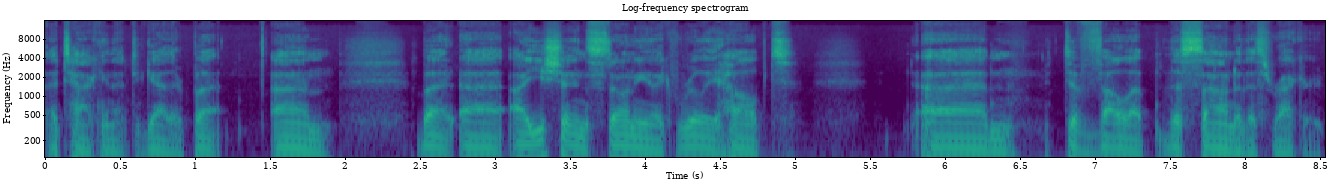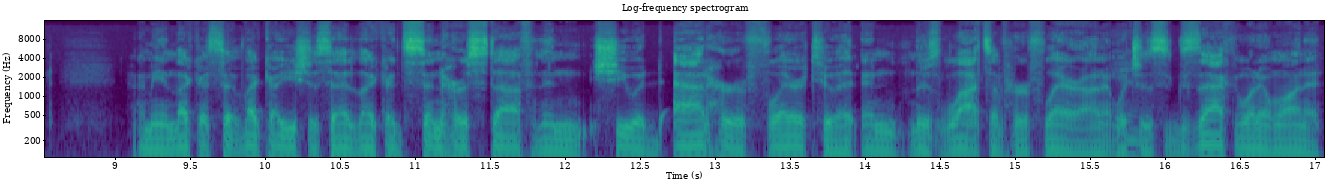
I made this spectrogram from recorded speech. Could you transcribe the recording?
attacking that together. But um, but uh, Aisha and Stony like really helped um, develop the sound of this record. I mean, like I said, like Aisha said, like I'd send her stuff and then she would add her flair to it, and there's lots of her flair on it, which is exactly what I wanted.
